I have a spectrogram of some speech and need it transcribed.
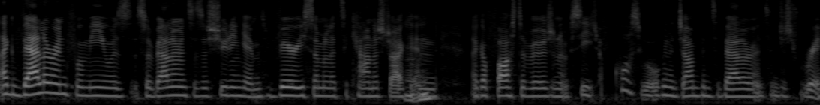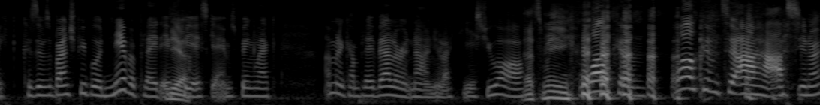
like Valorant for me was so Valorant is a shooting game It's very similar to Counter Strike Mm-hmm. and like a faster version of Siege. Of course, we were all going to jump into Valorant and just wreck because there was a bunch of people who had never played Yeah. FPS games, being like, "I'm going to come play Valorant now," and you're like, "Yes, you are. That's me. Welcome, welcome to our house." You know.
